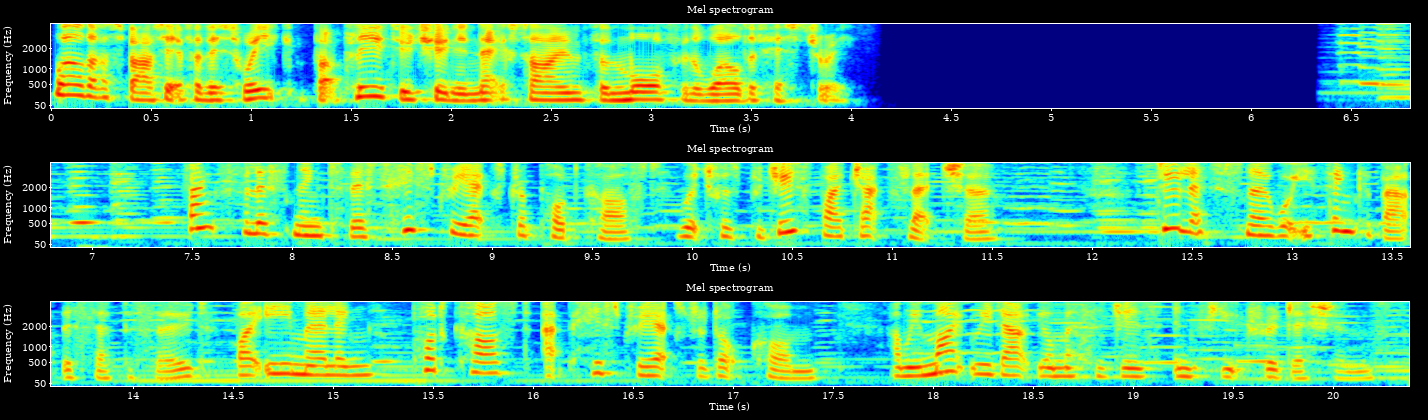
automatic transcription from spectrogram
Well, that's about it for this week, but please do tune in next time for more from the world of history. Thanks for listening to this History Extra podcast, which was produced by Jack Fletcher. Do let us know what you think about this episode by emailing podcast at historyextra.com, and we might read out your messages in future editions.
